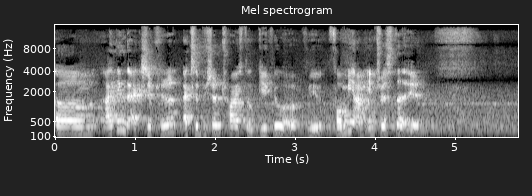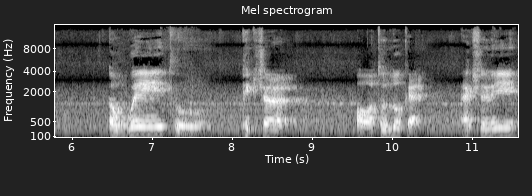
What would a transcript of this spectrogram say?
um, I think the exhibition exhibition tries to give you a view. For me, I'm interested in a way to picture or to look at, actually,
